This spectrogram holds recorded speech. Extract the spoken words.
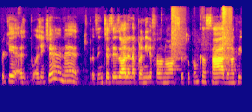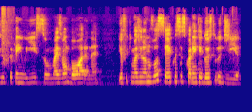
porque a, a, gente é, né? Tipo, a gente às vezes olha na planilha e fala, nossa, eu tô tão cansada, não acredito que eu tenho isso, mas vambora, né? E eu fico imaginando você com esses 42 todo dia.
